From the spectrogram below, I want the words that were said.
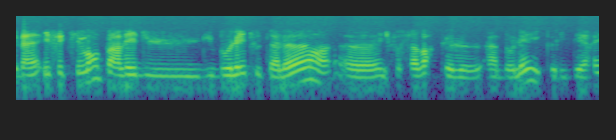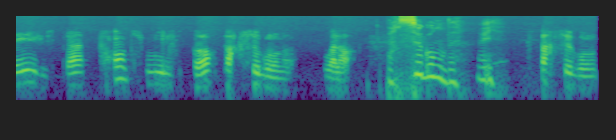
Eh ben, effectivement, on parlait du, du bolet tout à l'heure. Euh, il faut savoir que le, un bolet, il peut libérer jusqu'à 30 000 spores par seconde. Voilà, par seconde. Oui. par seconde,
